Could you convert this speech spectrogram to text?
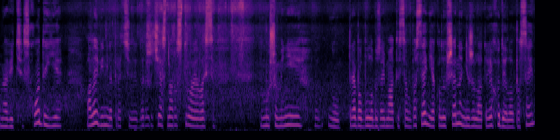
навіть сходи є, але він не працює. Якщо чесно, розстроїлася. Тому що мені ну, треба було б займатися в басейні. Я коли в Шеноні жила, то я ходила в басейн.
